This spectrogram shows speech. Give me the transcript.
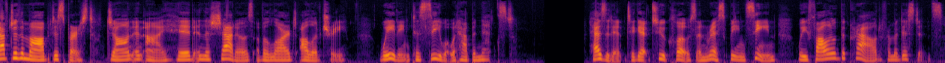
After the mob dispersed, John and I hid in the shadows of a large olive tree, waiting to see what would happen next. Hesitant to get too close and risk being seen, we followed the crowd from a distance.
